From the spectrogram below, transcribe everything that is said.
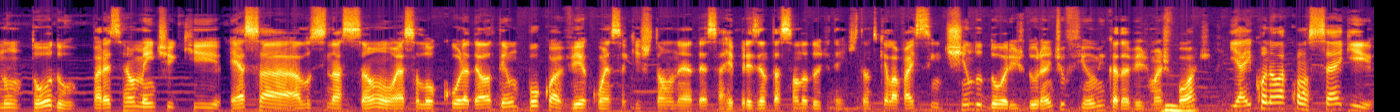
num todo, parece realmente que essa alucinação, essa loucura dela tem um pouco a ver com essa questão, né? Dessa representação da dor de dente. Tanto que ela vai sentindo dores durante o filme, cada vez mais forte. E aí, quando ela consegue.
